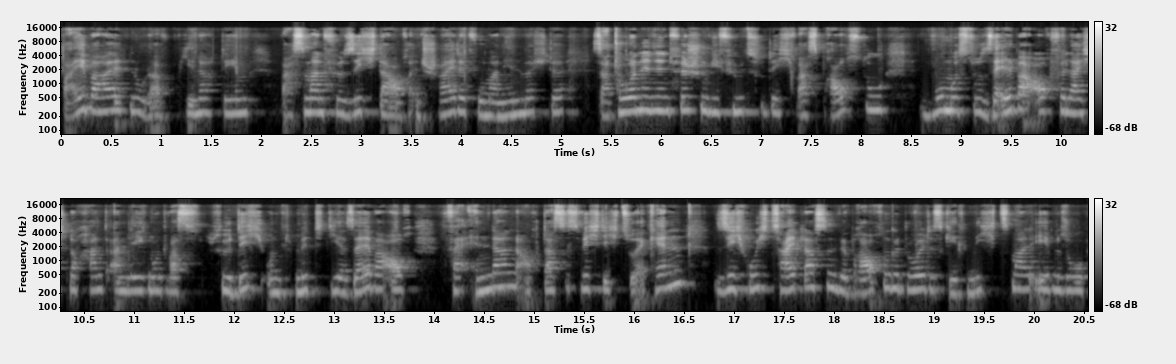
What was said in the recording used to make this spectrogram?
beibehalten oder je nachdem, was man für sich da auch entscheidet, wo man hin möchte. Saturn in den Fischen, wie fühlst du dich? Was brauchst du? Wo musst du selber auch vielleicht noch Hand anlegen und was für dich und mit dir selber auch verändern? Auch das ist wichtig zu erkennen. Sich ruhig Zeit lassen. Wir brauchen Geduld. Es geht nichts mal ebenso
